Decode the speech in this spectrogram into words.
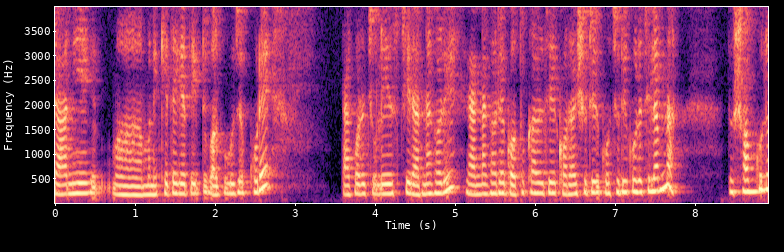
চা নিয়ে মানে খেতে খেতে একটু গল্প গুজব করে তারপরে চলে এসেছি রান্নাঘরে। রান্নাঘরে গতকাল যে কড়াইশুটির কচুরি করেছিলাম না, তো সবগুলো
